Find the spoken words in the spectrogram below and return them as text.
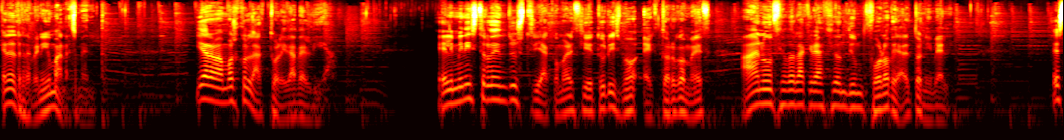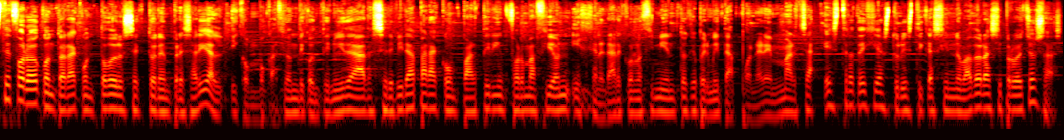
en el Revenue Management. Y ahora vamos con la actualidad del día. El ministro de Industria, Comercio y Turismo, Héctor Gómez, ha anunciado la creación de un foro de alto nivel. Este foro contará con todo el sector empresarial y con vocación de continuidad servirá para compartir información y generar conocimiento que permita poner en marcha estrategias turísticas innovadoras y provechosas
